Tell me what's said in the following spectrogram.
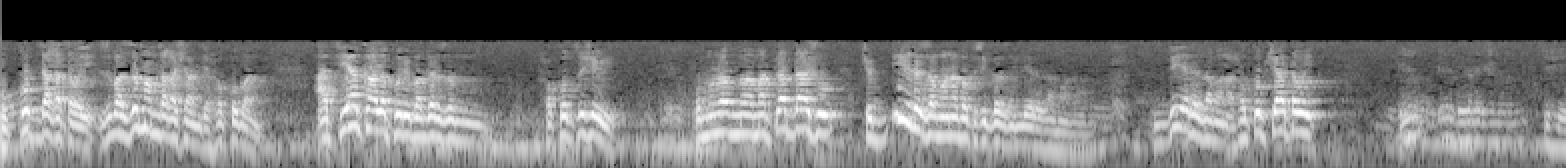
حقوق دغه ته وي زما زمم دغه شان دي حقوقان اتیا کال پورې بغرزم حقوق څه شي په مطلب دا شو چې ډیره زمانہ به پسې ګرځم ډیره زمانہ ډیره زمانہ حقوق چاته وي څه شي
